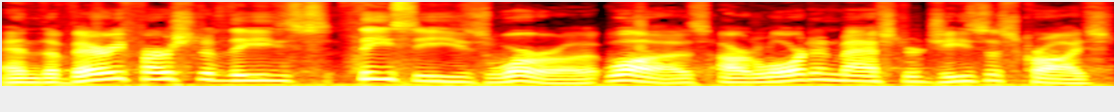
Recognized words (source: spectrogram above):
and the very first of these theses were, was our Lord and Master Jesus Christ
